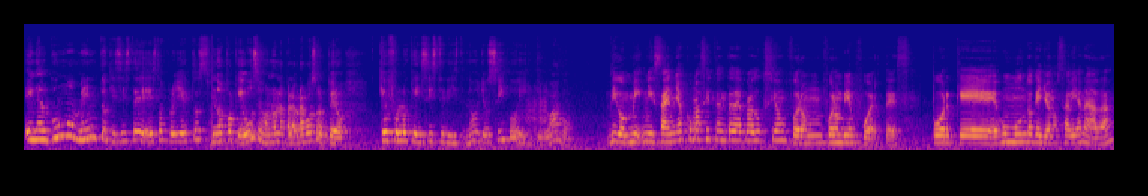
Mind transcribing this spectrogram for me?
en algún momento que hiciste estos proyectos, no porque uses o no la palabra hustle, pero ¿qué fue lo que hiciste y dijiste, no, yo sigo y, y lo hago? Digo, mi- mis años como asistente de producción fueron, fueron bien fuertes, porque es un mundo que yo no sabía nada.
